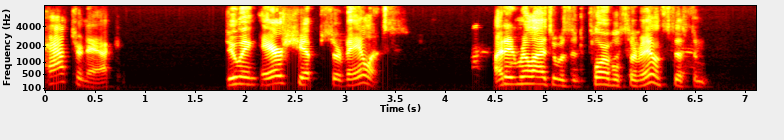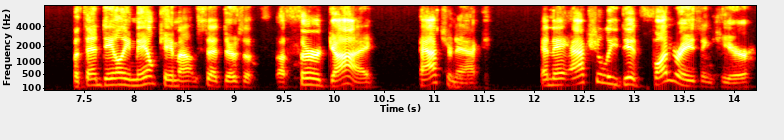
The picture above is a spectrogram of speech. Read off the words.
Pasternak doing airship surveillance. I didn't realize it was a deplorable surveillance system. But then Daily Mail came out and said there's a, a third guy, Pasternak, and they actually did fundraising here,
